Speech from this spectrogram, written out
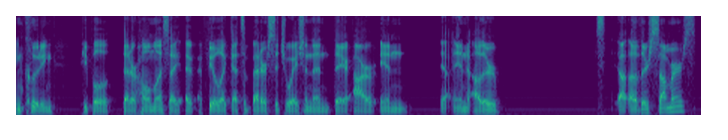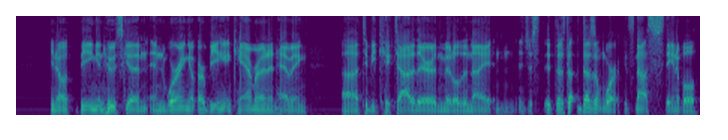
including people that are homeless. I, I feel like that's a better situation than they are in in other other summers. You know, being in Houska and, and worrying or being in Cameron and having uh, to be kicked out of there in the middle of the night, and it just it does doesn't work. It's not sustainable.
